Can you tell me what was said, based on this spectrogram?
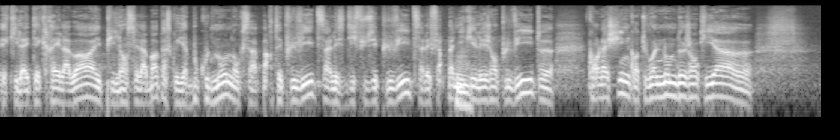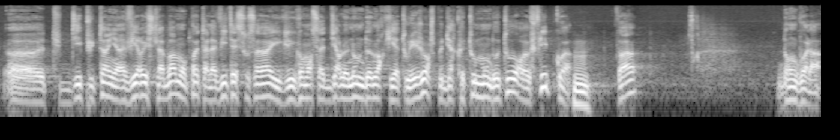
et qu'il a été créé là-bas et puis lancé là-bas parce qu'il y a beaucoup de monde, donc ça partait plus vite, ça allait se diffuser plus vite, ça allait faire paniquer les gens plus vite. Euh, quand la Chine, quand tu vois le nombre de gens qu'il y a, euh, tu te dis putain, il y a un virus là-bas, mon pote, à la vitesse où ça va, il commence à te dire le nombre de morts qu'il y a tous les jours. Je peux te dire que tout le monde autour euh, flippe, quoi. Hmm. Donc voilà.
